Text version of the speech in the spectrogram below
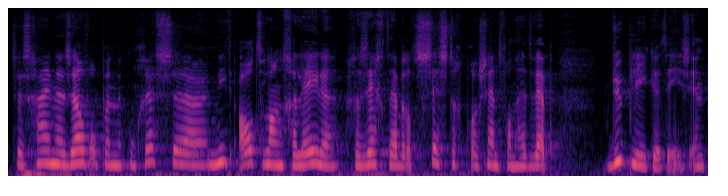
Ze schijnen zelf op een congres uh, niet al te lang geleden gezegd te hebben dat 60% van het web duplicate is. En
